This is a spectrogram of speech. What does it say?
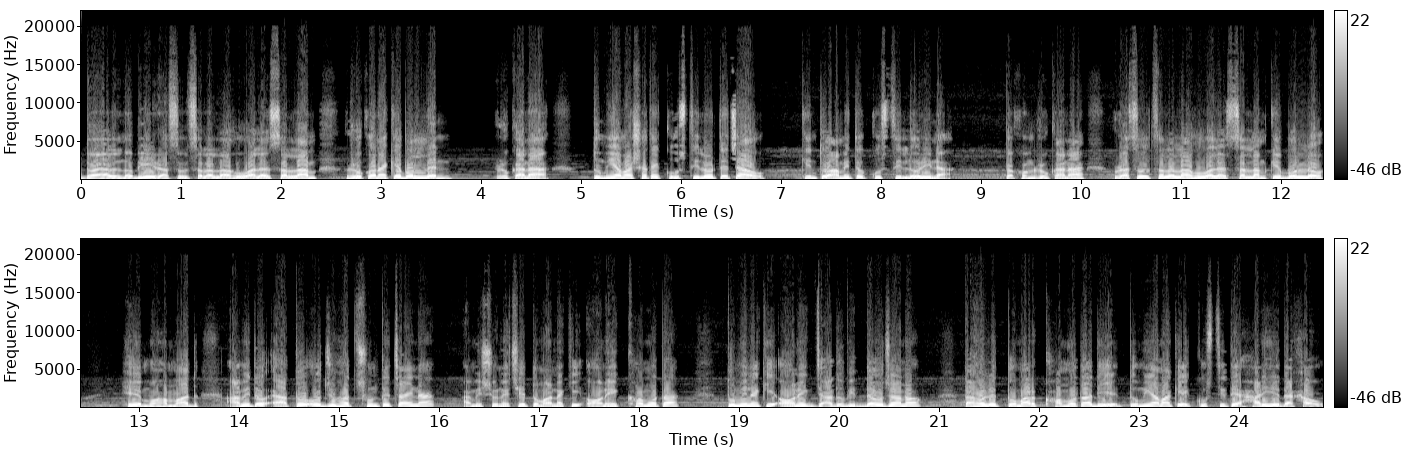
দয়াল নবী রাসুল সাল্লাহু আলাইসাল্লাম রোকনাকে বললেন রোকানা, তুমি আমার সাথে কুস্তি লড়তে চাও? কিন্তু আমি তো কুস্তি লড়ি না। তখন রুকানা রাসুল সাল্লাহু আলাইসাল্লামকে বলল, হে মোহাম্মদ, আমি তো এত অজুহাত শুনতে চাই না। আমি শুনেছি তোমার নাকি অনেক ক্ষমতা। তুমি নাকি অনেক জাদুবিদ্যাও জানো। তাহলে তোমার ক্ষমতা দিয়ে তুমি আমাকে কুস্তিতে হারিয়ে দেখাও।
